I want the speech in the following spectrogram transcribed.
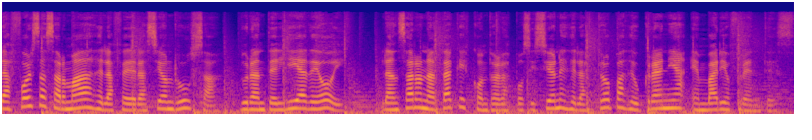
Las Fuerzas Armadas de la Federación Rusa, durante el día de hoy, lanzaron ataques contra las posiciones de las tropas de Ucrania en varios frentes.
